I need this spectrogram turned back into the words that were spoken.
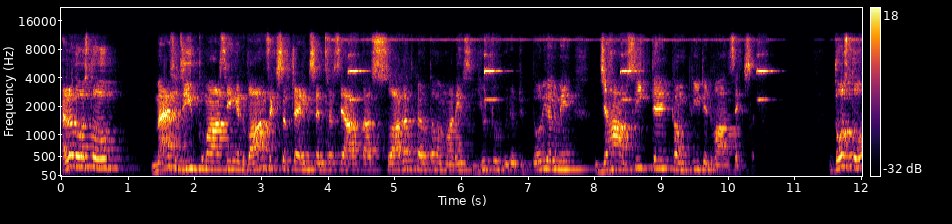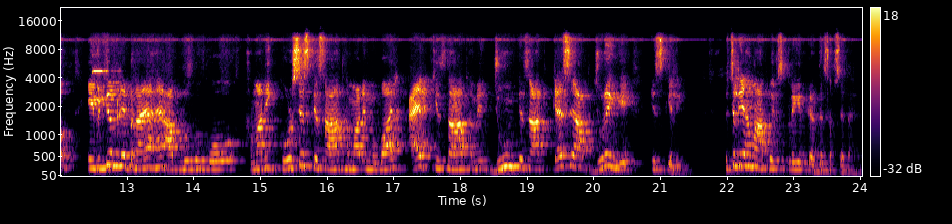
हेलो दोस्तों। मैं Sujeet Kumar Singh advance Excel training centre से आपका स्वागत करता हूँ हमारे इस यूट्यूब वीडियो ट्यूटोरियल में, जहाँ आप सीखते हैं कंप्लीट एडवांस एक्सेल दोस्तों, ये वीडियो मैंने बनाया है आप लोगों को हमारी कोर्सेज के साथ, हमारे मोबाइल ऐप के साथ, हमें जूम के साथ कैसे आप जुड़ेंगे इसके लिए। तो चलिए हम आपको एक्सप्लेन करते हैं सबसे पहले।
